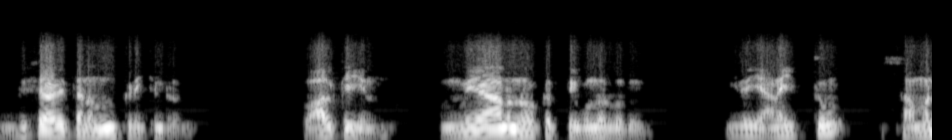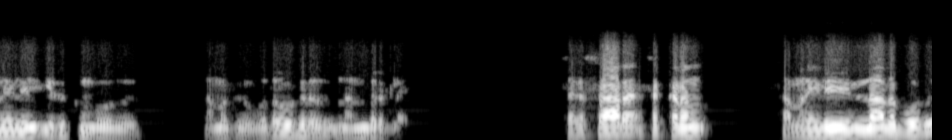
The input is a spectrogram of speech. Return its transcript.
புத்திசாலித்தனமும் கிடைக்கின்றது. வாழ்க்கையின் உண்மையான நோக்கத்தை உணர்வது இவை அனைத்தும் சமநிலையில் இருக்கும்போது நமக்கு உதவுகிறது நண்பர்களே. சகசார சக்கரம் சமநிலையில் இல்லாத போது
